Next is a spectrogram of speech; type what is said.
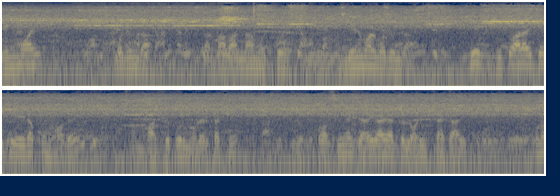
নির্ময় মজুমদার, তার বাবার নাম হচ্ছে নির্মল মজুমদার। ঠিক দুটো আড়াই থেকে এরকম হবে বাসদেপুর মোড়ের কাছে। ক্রসিংয়ের জায়গায় একটা লরির চাকায় কোনো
